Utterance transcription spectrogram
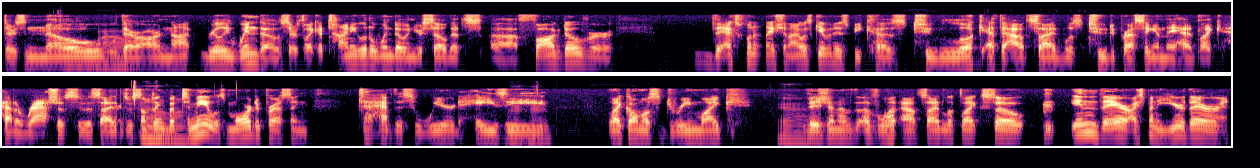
There's no. Wow. There are not really windows. There's like a tiny little window in your cell that's uh, fogged over. The explanation I was given is because to look at the outside was too depressing, and they had like had a rash of suicides or something. Oh, But uh-huh. to me, it was more depressing to have this weird hazy, mm-hmm. like almost dreamlike? Yeah. vision of, of what outside looked like. So in there, I spent a year there, and,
